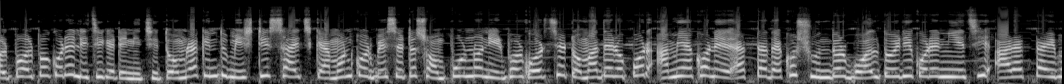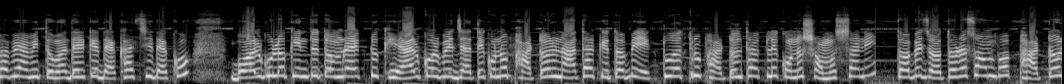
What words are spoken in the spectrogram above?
অল্প অল্প করে লিচি কেটে নিচ্ছি। তোমরা কিন্তু মিষ্টির সাইজ কেমন করবে সেটা সম্পূর্ণ নির্ভর করছে তোমাদের ওপর। আমি এখন একটা দেখো সুন্দর বল তৈরি করে নিয়েছি। আর একটা এইভাবে আমি তোমাদেরকে দেখাচ্ছি। দেখো, বলগুলো কিন্তু তোমরা একটু খেয়াল করবে যাতে কোনো ফাটল না থাকে। তবে একটু আধটু ফাটল থাকলে কোনো সমস্যা নেই। তবে যতটা সম্ভব ফাটল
